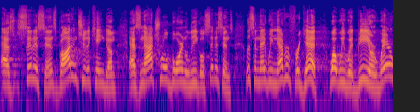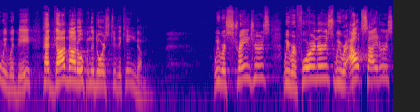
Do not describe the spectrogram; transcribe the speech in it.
as citizens, brought into the kingdom as natural born legal citizens. Listen, may we never forget what we would be or where we would be had God not opened the doors to the kingdom. We were strangers, we were foreigners, we were outsiders.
